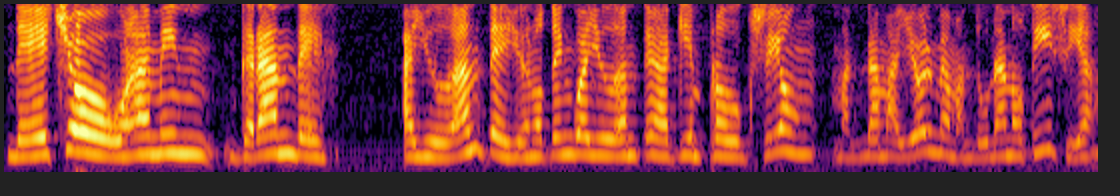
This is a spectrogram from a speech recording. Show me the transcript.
De hecho, una de mis grandes ayudantes, yo no tengo ayudantes aquí en producción, Magda Mayor me mandó una noticia.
